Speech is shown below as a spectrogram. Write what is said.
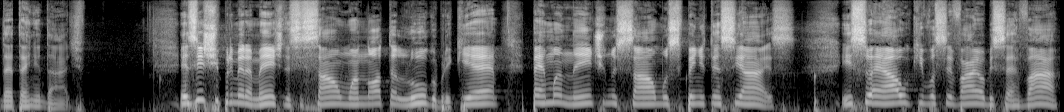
da eternidade. Existe, primeiramente, nesse salmo, uma nota lúgubre que é permanente nos salmos penitenciais. Isso é algo que você vai observar,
